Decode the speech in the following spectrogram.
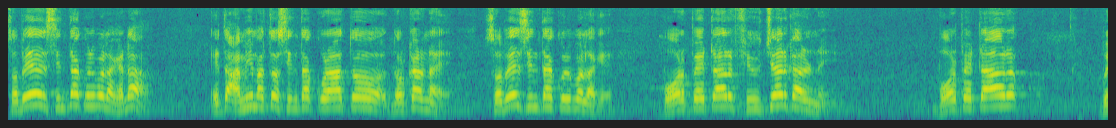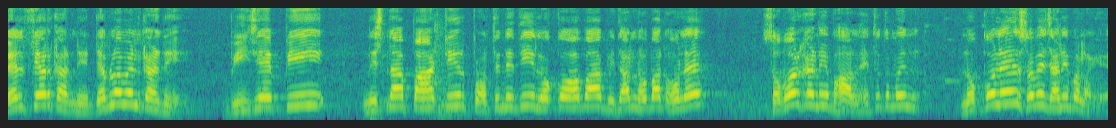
চবেই চিন্তা কৰিব লাগে না। এইটো আমি মাত্ৰ চিন্তা কৰাটো দৰকাৰ নাই চবেই চিন্তা কৰিব লাগে। বৰপেটাৰ ফিউচাৰ কাৰণে বৰপেটাৰ ৱেলফেয়াৰ কাৰণে ডেভেলপমেণ্ট কাৰণে বিজেপি নিচিনা পাৰ্টীৰ প্ৰতিনিধি লোকসভা বিধানসভাত হ'লে চবৰ কাৰণে ভাল এইটোতো মই নক'লে চবেই জানিব লাগে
